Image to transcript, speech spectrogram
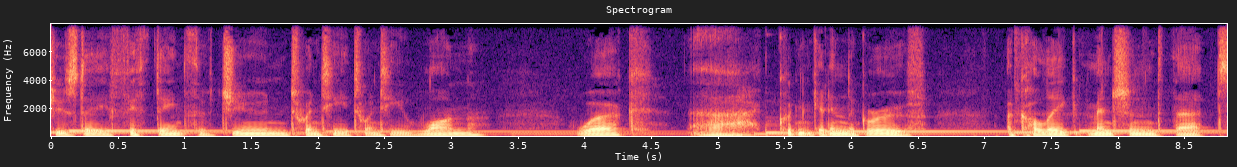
Tuesday, 15th of June 2021. Work. Ah, couldn't get in the groove. A colleague mentioned that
